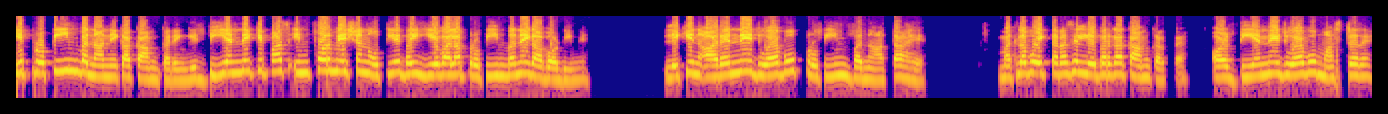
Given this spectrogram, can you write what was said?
ये प्रोटीन बनाने का काम करेंगे। डीएनए के पास इंफॉर्मेशन होती है, भाई, ये वाला प्रोटीन बनेगा बॉडी में। लेकिन आरएनए जो है वो प्रोटीन बनाता है। मतलब वो एक तरह से लेबर का काम करता है। और डीएनए जो है वो मास्टर है।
